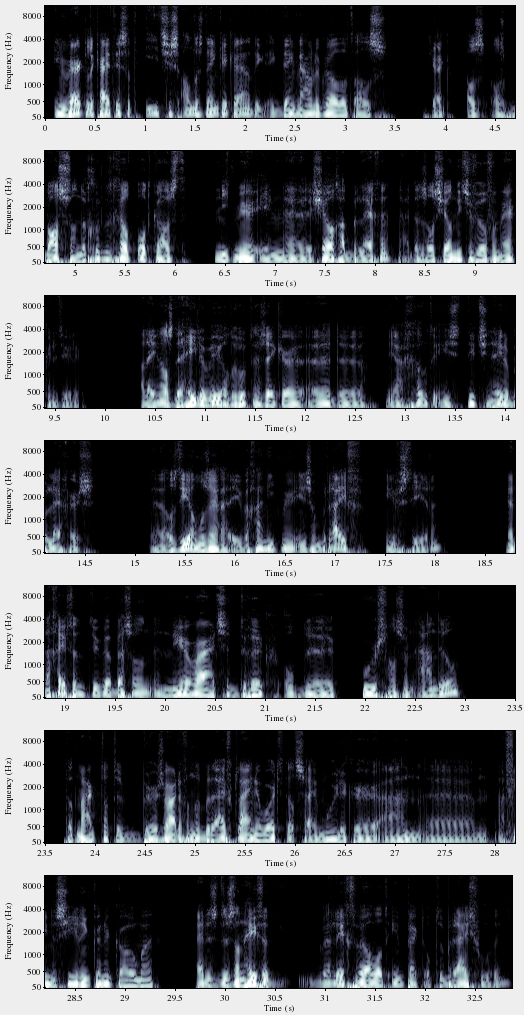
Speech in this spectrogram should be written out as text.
In werkelijkheid is dat ietsjes anders, denk ik. Hè? Want ik, ik denk namelijk wel dat als, kijk, als, als Bas van de Goed met Geld podcast niet meer in eh, Shell gaat beleggen, nou, dan zal Shell niet zoveel van merken natuurlijk. Alleen als de hele wereld roept, en zeker eh, de ja, grote institutionele beleggers, eh, als die allemaal zeggen, hey, we gaan niet meer in zo'n bedrijf investeren, ja, dan geeft dat natuurlijk wel best wel een, een neerwaartse druk op de koers van zo'n aandeel. Dat maakt dat de beurswaarde van het bedrijf kleiner wordt, dat zij moeilijker aan, ehm, aan financiering kunnen komen. Hè, dus, dus dan heeft het wellicht wel wat impact op de bedrijfsvoering.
